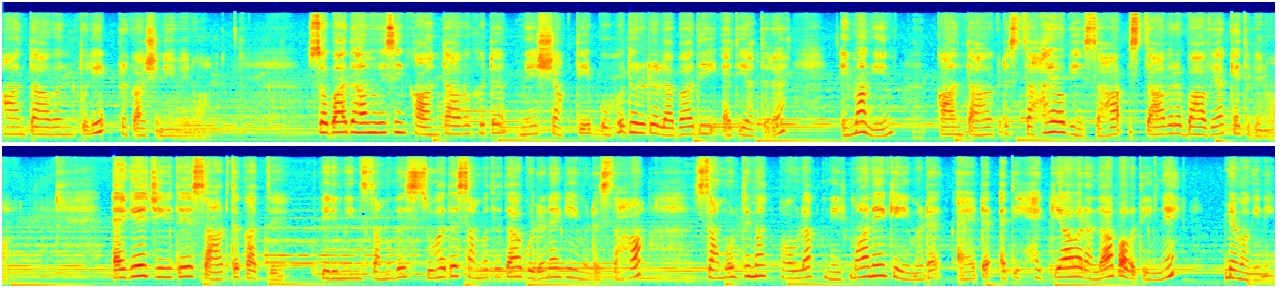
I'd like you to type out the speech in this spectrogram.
කාන්තාවන් තුළින් ප්‍රකාශනය වෙනවා. ස්වබාදහම විසින් කාන්තාවකට මේ ශක්තිය බොහෝදුරට ලබාදී ඇති අතර එමගින් කාන්තාවකට සහයෝගය සහ ස්ථාවර භාවයක් ඇතිවෙනවා. ඇගේ ජීවිතයේ සාර්ථකත්වය පිරිමින් සමඟ සුහද සම්බතතා ගොඩනැගීමට සහ සමුෘද්ධිමත් පවුලක් නිර්මාණය කිරීමට ඇයට ඇති හැකියාව රඳා පවතින්නේ මෙමගිනි.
